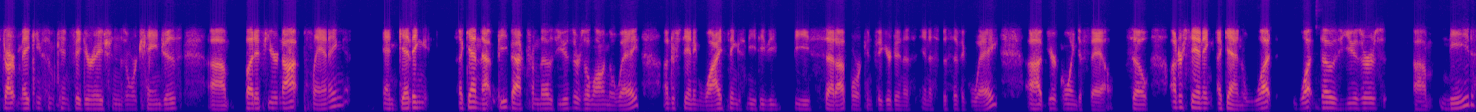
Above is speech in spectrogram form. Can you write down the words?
start making some configurations or changes. Um, but if you're not planning and getting, again, that feedback from those users along the way, understanding why things need to be, be set up or configured in a, in a specific way, uh, you're going to fail. So understanding, again, what, what those users um, need,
